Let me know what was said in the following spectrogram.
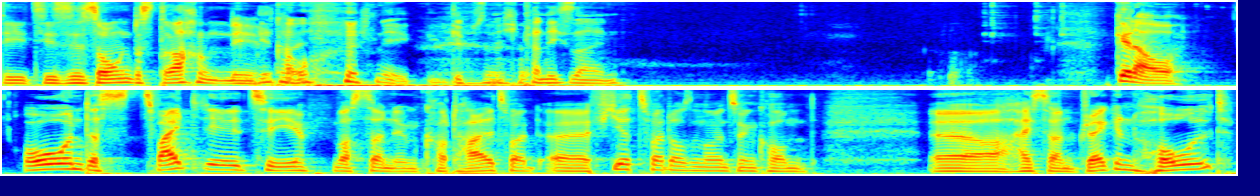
Die, die Saison des Drachen, nee. Genau, nee, gibt's nicht, kann nicht sein. Genau. Und das zweite DLC, was dann im Quartal 4 2019 kommt, äh, heißt dann Dragonhold,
